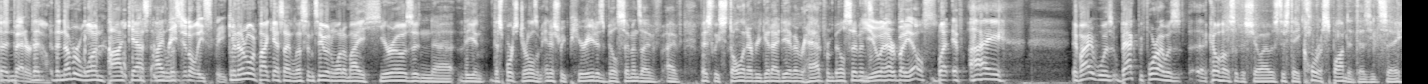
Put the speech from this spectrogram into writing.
It's better the, now, The number one podcast I listen regionally I speaking. mean, the number one podcast I listen to, and one of my heroes in uh, the in the sports journalism industry, period, is Bill Simmons. I've I've basically stolen every good idea I've ever had from Bill Simmons. You and everybody else. But if I if I was back before I was a co-host of the show, I was just a correspondent, as you'd say.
